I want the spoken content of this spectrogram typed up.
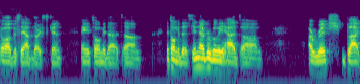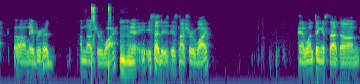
he'll obviously have dark skin, and he told me that um, he told me this. He never really had um, a rich black uh, neighborhood. I'm not sure why. Mhm. He said he's not sure why. And one thing is that um,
